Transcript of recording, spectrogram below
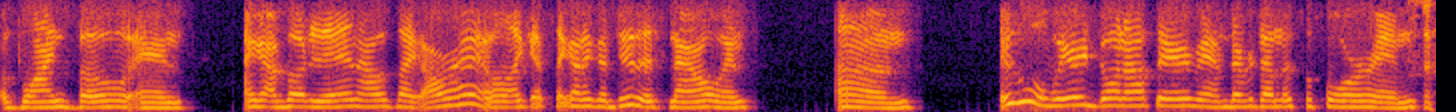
a blind vote, and I got voted in. I was like, "All right, well, I guess I got to go do this now." And um, it was a little weird going out there. Man, I've never done this before, and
